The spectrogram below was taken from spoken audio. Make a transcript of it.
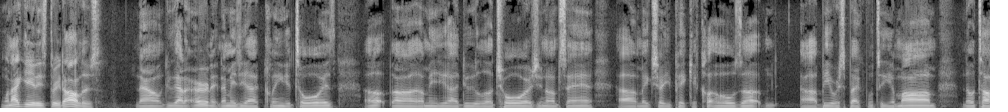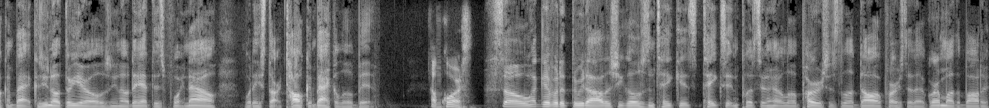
when I give you these three dollars, now you gotta earn it. That means you gotta clean your toys up. Uh, I mean, you gotta do the little chores. You know what I'm saying? Uh, make sure you pick your clothes up. Uh, be respectful to your mom. No talking back, because you know three year olds. You know they at this point now where they start talking back a little bit. Of course. So I give her the three dollars. She goes and take it, takes it and puts it in her little purse. This little dog purse that her grandmother bought her.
